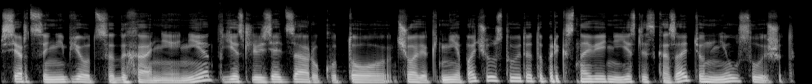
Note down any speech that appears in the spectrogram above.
Сердце не бьется, дыхания нет. Если взять за руку, то человек не почувствует это прикосновение. Если сказать, он не услышит.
